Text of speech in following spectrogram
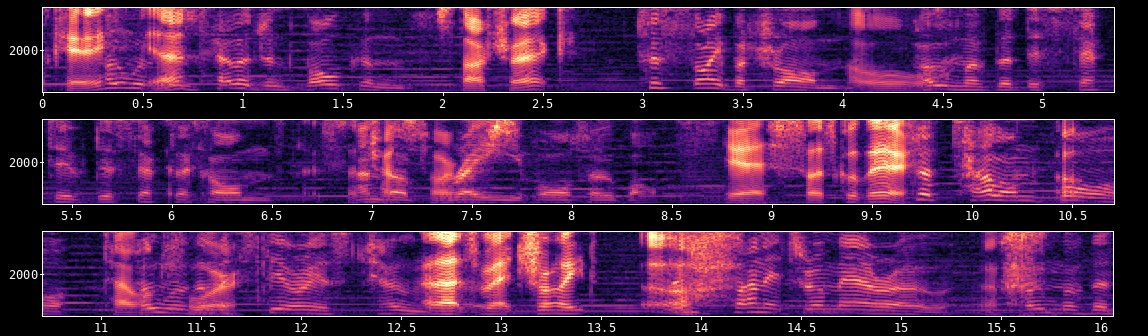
okay. home of Yeah. the intelligent Vulcans, Star Trek. To Cybertron, Oh, home of the deceptive Decepticons it's the and the brave Autobots, Yes, let's go there. to Tallon 4, Tallon home of the mysterious Chozo, that's Metroid. Ugh. planet Romero, Ugh. home of the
